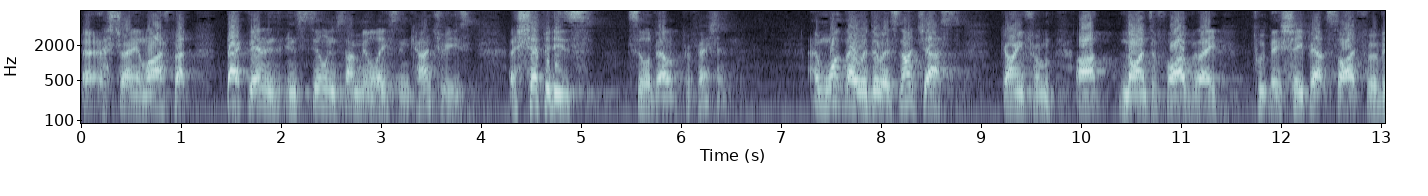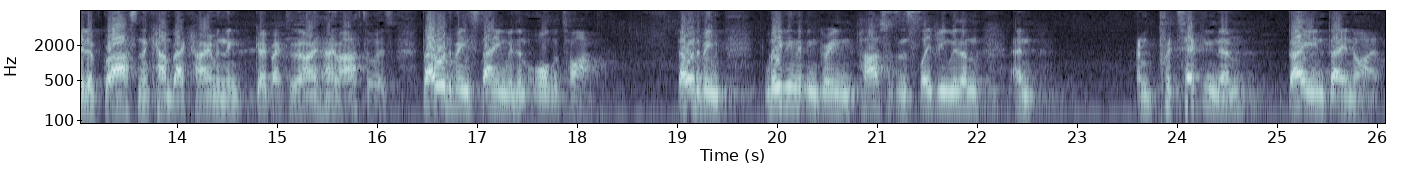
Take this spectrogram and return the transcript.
uh, Australian life. But back then, and, and still in some Middle Eastern countries, a shepherd is still a valid profession. And what they would do is not just going from uh, nine to five where they put their sheep outside for a bit of grass and then come back home and then go back to their own home afterwards. They would have been staying with them all the time. They would have been leaving them in green pastures and sleeping with them and, and protecting them day in, day night.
